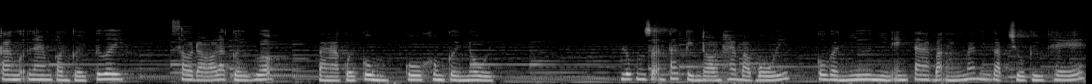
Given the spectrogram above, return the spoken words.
ca ngũ lam còn cười tươi, sau đó là cười gượng, và cuối cùng cô không cười nổi. Lúc Doãn Tắc đến đón hai bà bối, cô gần như nhìn anh ta bằng ánh mắt như gặp chúa cứu thế.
